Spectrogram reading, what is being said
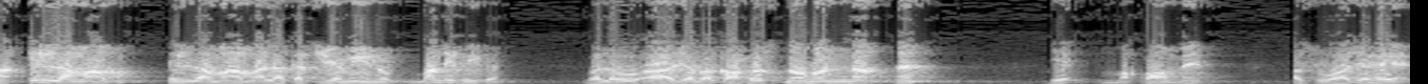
ہاں الا ملکت یمین باندھی ٹھیک ہے۔ ولو آجب کا حسن ہاں؟ یہ مقام ازواج ہے۔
